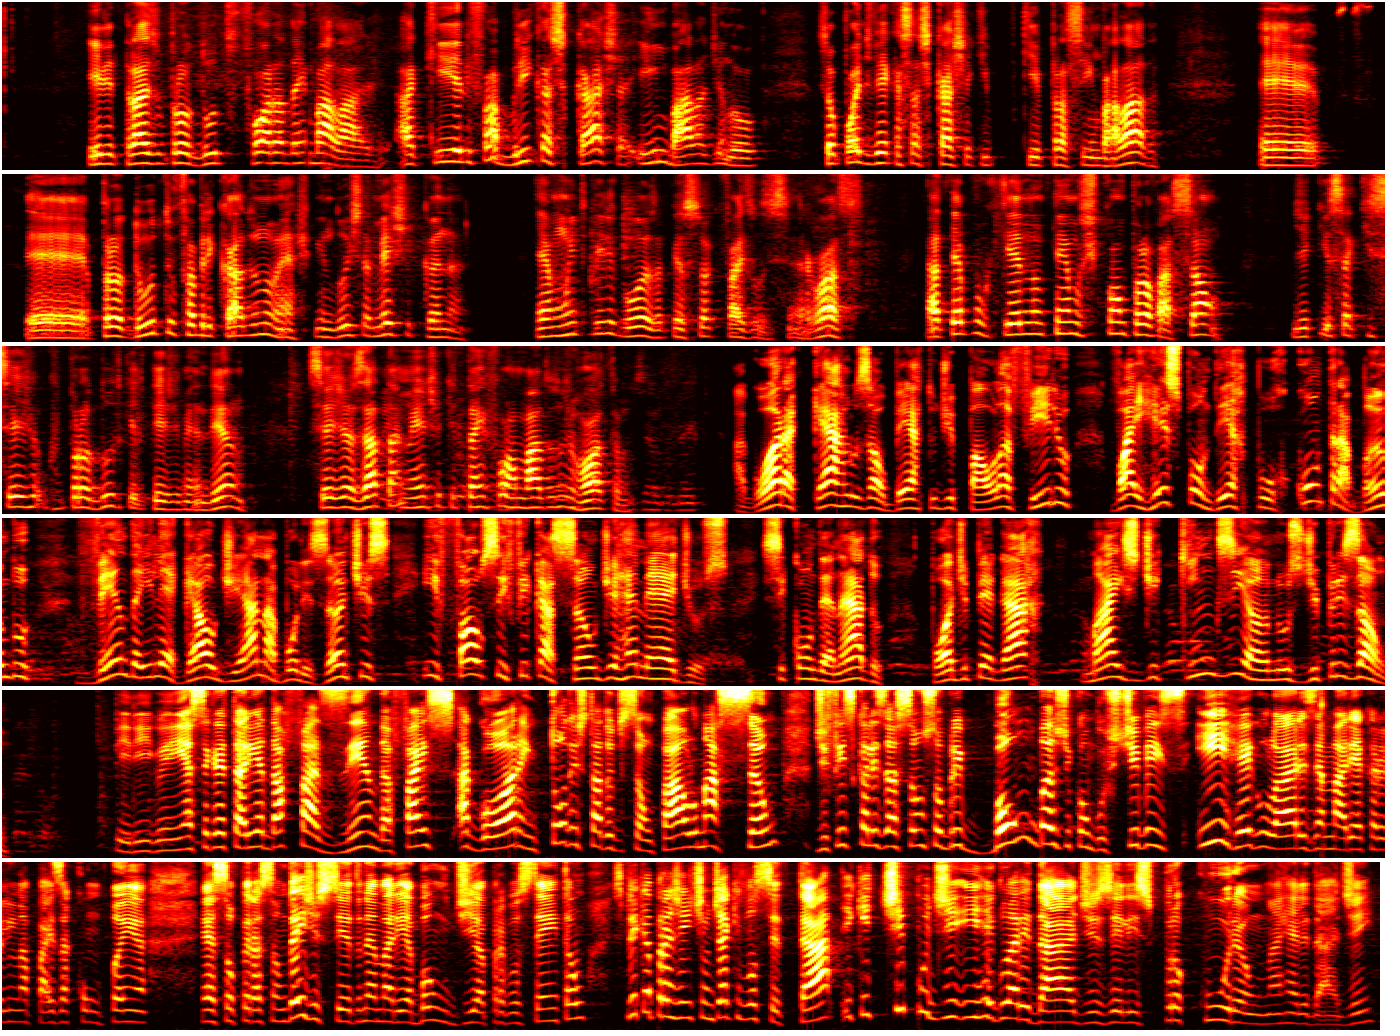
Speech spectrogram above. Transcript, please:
ele traz o produto fora da embalagem. Aqui ele fabrica as caixas e embala de novo. Você pode ver que essas caixas aqui, para ser embalada é, é produto fabricado no México, indústria mexicana. É muito perigoso a pessoa que faz esse negócio até porque não temos comprovação de que isso aqui seja o produto que ele esteja vendendo, seja exatamente o que está informado nos rótulos. Agora, Carlos Alberto de Paula Filho vai responder por contrabando, venda ilegal de anabolizantes e falsificação de remédios. Se condenado, pode pegar mais de 15 anos de prisão. Perigo, hein? A Secretaria da Fazenda faz agora, em todo o estado de São Paulo, uma ação de fiscalização sobre bombas de combustíveis irregulares. E a Maria Carolina Paz acompanha essa operação desde cedo, né, Maria? Bom dia para você. Então, explica pra gente onde é que você tá e que tipo de irregularidades eles procuram na realidade, hein?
